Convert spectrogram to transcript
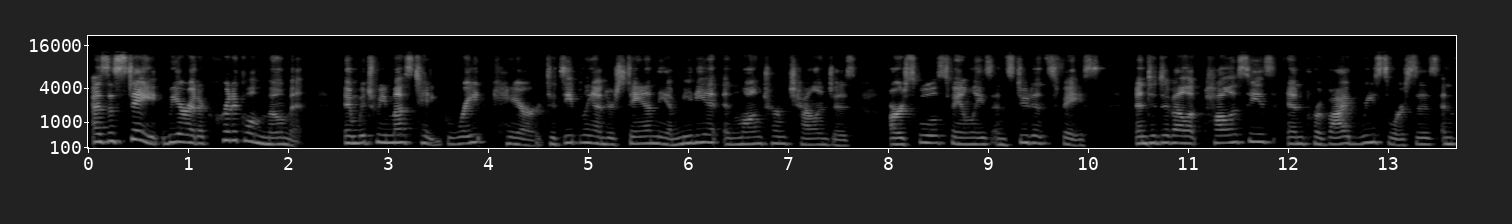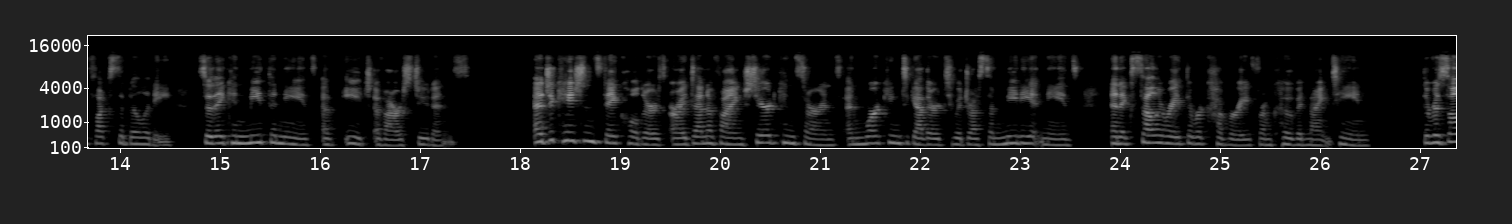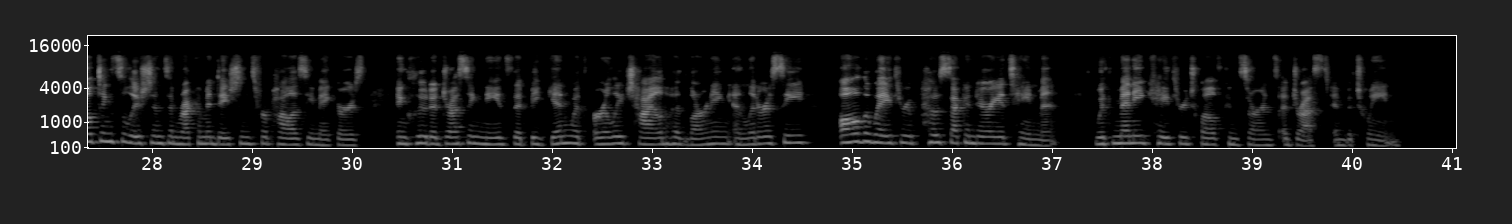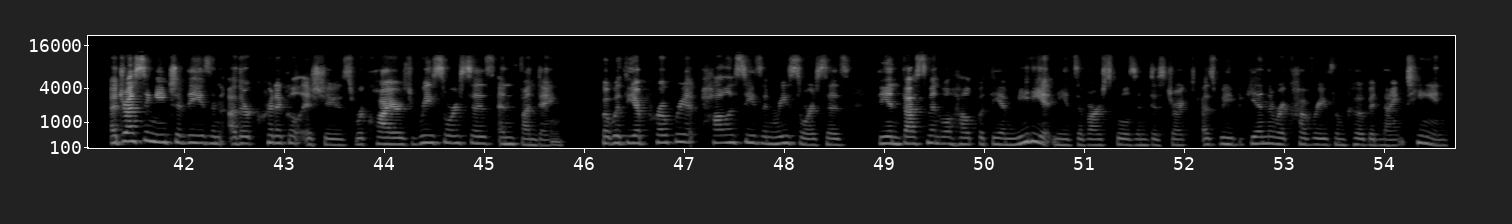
As a state, we are at a critical moment in which we must take great care to deeply understand the immediate and long term challenges our schools, families, and students face, and to develop policies and provide resources and flexibility so they can meet the needs of each of our students. Education stakeholders are identifying shared concerns and working together to address immediate needs and accelerate the recovery from COVID 19. The resulting solutions and recommendations for policymakers include addressing needs that begin with early childhood learning and literacy all the way through post secondary attainment, with many K through 12 concerns addressed in between. Addressing each of these and other critical issues requires resources and funding, but with the appropriate policies and resources, the investment will help with the immediate needs of our schools and district as we begin the recovery from COVID 19.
